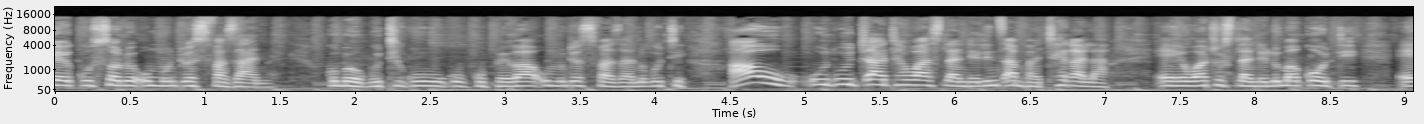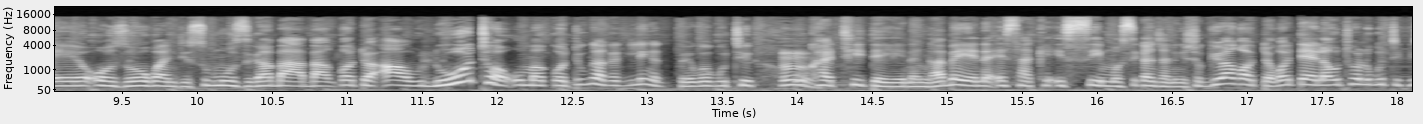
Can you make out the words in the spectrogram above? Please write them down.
ke kusolwe umuntu wesifazane. Kube ukuthi ku- ku- kubheka umuntu wesifazane ukuthi hawu u- utshatha wasilandela insambatheka la eh wathi usilandela umakoti eh ozokwandisa umuzi kababa kodwa awu lutho umakoti kungake kulinge kubhekwe ukuthi ukhathide yena ngabe yena esakhe isimo sikanjani ngisho kuyiwa kodokotela uthola ukuthi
